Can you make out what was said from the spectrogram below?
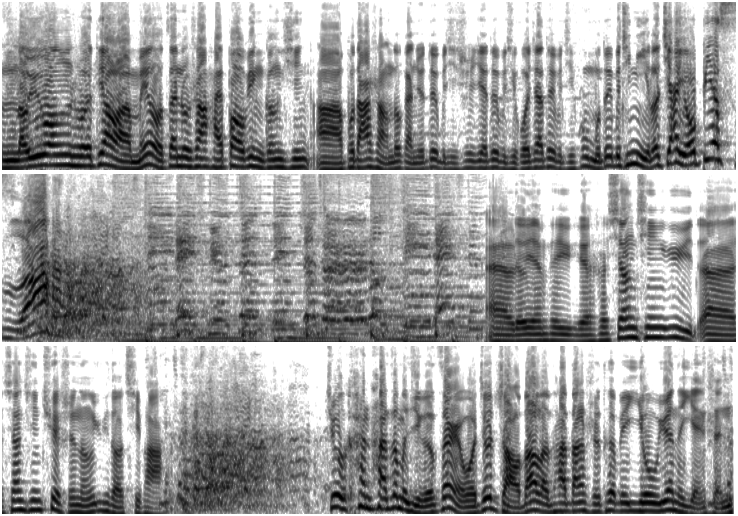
老渔翁说掉啊，没有赞助商还抱病更新啊，不打赏都感觉对不起世界，对不起国家，对不起父母，对不起你了，加油，别死啊！哎，流言蜚语说相亲遇呃相亲确实能遇到奇葩，就看他这么几个字儿，我就找到了他当时特别幽怨的眼神。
